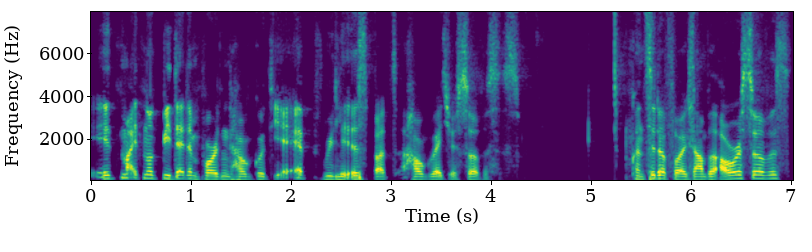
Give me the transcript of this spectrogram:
it might not be that important how good the app really is, but how great your service is. Consider, for example, our service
